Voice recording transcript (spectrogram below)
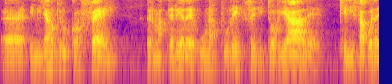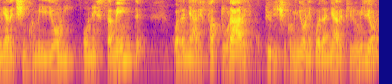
eh, Emiliano Perucco Orfei per mantenere una purezza editoriale che gli fa guadagnare 5 milioni onestamente, guadagnare, fatturare più di 5 milioni e guadagnare più di un milione,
